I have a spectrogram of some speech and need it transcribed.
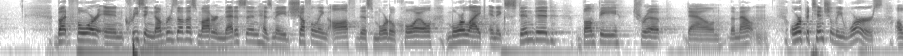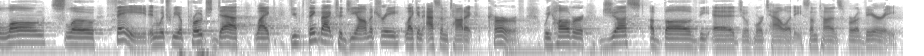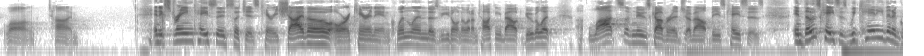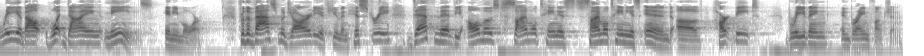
But for increasing numbers of us, modern medicine has made shuffling off this mortal coil more like an extended, bumpy trip down the mountain. Or potentially worse, a long, slow fade in which we approach death like, if you think back to geometry, like an asymptotic curve. We hover just above the edge of mortality, sometimes for a very long time. In extreme cases such as Terri Schiavo or Karen Ann Quinlan, those of you who don't know what I'm talking about, Google it. Uh, lots of news coverage about these cases. In those cases, we can't even agree about what dying means anymore. For the vast majority of human history, death meant the almost simultaneous, simultaneous end of heartbeat, breathing, and brain function.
